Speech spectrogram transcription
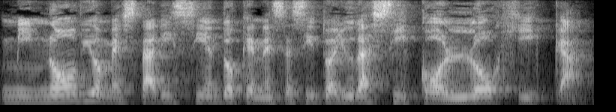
Mi novio me está diciendo que necesito ayuda psicológica.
